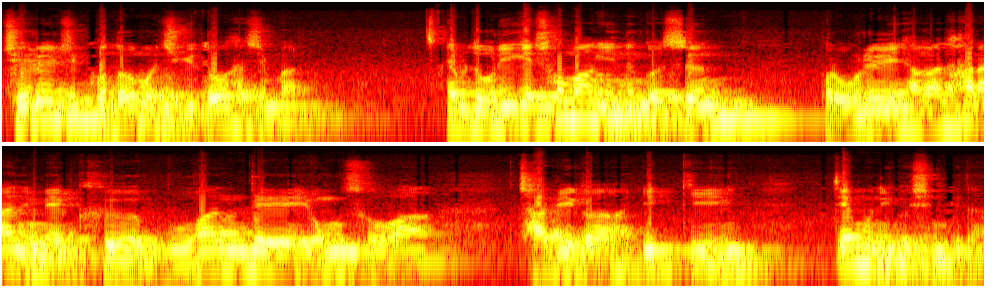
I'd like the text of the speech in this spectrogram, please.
죄를 짓고 넘어지기도 하지만 여러분 우리에게 소망이 있는 것은 바로 우리를 향한 하나님의 그 무한대의 용서와 자비가 있기 때문인 것입니다.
